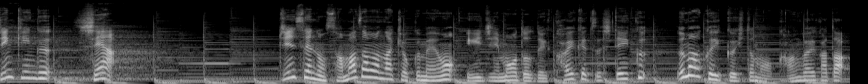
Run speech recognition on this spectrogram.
シンキングシェア。人生のさまざまな局面をイージーモードで解決していくうまくいく人の考え方。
